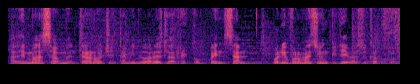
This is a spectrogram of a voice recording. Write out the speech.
Además, aumentaron a 80 mil dólares la recompensa por información que lleva a su captura.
